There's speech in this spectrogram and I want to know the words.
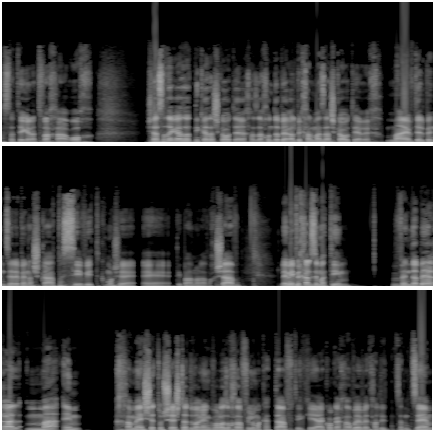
אסטרטגיה לטווח הארוך. שהאסטרטגיה הזאת נקראת השקעות ערך, אז אנחנו נדבר על בכלל מה זה השקעות ערך, מה ההבדל בין זה לבין השקעה פסיבית, כמו שדיברנו עליו עכשיו, למי בכלל זה מתאים, ונדבר על מה הם חמשת או ששת הדברים, כבר לא זוכר אפילו מה כתבתי, כי היה כל כך הרבה והתחלתי לצמצם,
